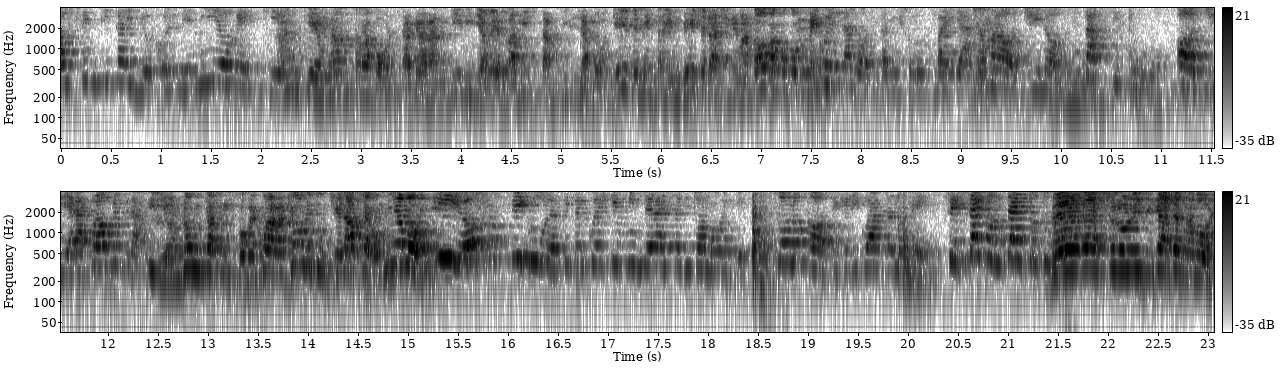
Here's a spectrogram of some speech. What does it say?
L'ho sentita io con le mie orecchie. Anche un'altra volta garantivi di averla vista a Villa Borghese mentre invece da cinematografo con me. Quella volta mi sono sbagliata, ma oggi no. Sta sicuro. Oggi era proprio Grazia. Io non capisco per quale ragione tu ce l'abbia con mia moglie. Io? Figurati per quel che mi interessa di tua moglie. Sono cose che riguardano te. Se sei contento tu. Beh, adesso non litigate fra voi.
